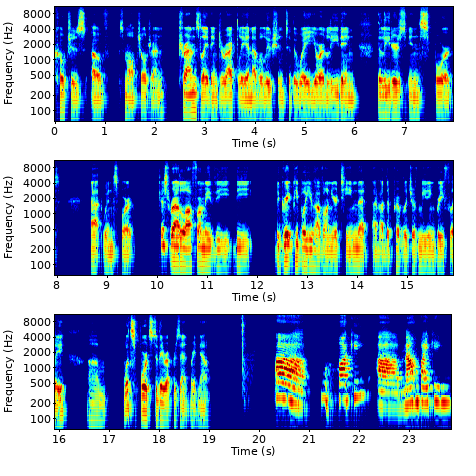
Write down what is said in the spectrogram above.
coaches of small children, translating directly an evolution to the way you're leading the leaders in sport at WinSport just rattle off for me the the the great people you have on your team that I've had the privilege of meeting briefly. Um, what sports do they represent right now? Uh, hockey, uh, mountain biking,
